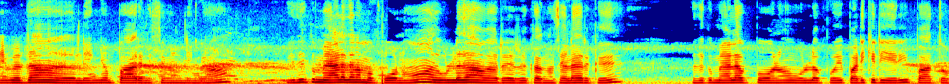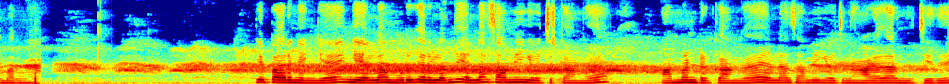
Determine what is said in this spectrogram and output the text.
இவர் தான் லிங்கம் பாருங்கள் சிவன் லிங்கம். இதுக்கு மேலே தான் நம்ம போகணும். அது உள்ளே தான் அவர் இருக்காங்க சிலை இருக்குது அதுக்கு மேலே போனோம் உள்ளே போய் படிக்கட்டு ஏறி பார்த்தோம் பாருங்கள் இங்கே பாருங்கள் இங்கே. இங்கே எல்லாம் முருகர்லேருந்து எல்லா சாமியும் இங்கே வச்சுருக்காங்க. அம்மன் இருக்காங்க. எல்லா சாமியும் இங்கே வச்சுருந்தாங்க. அழகாக இருந்துச்சு இது.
